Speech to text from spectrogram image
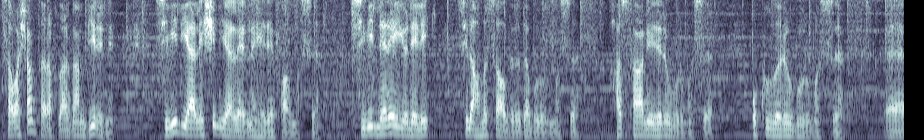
Savaşan taraflardan birini sivil yerleşim yerlerine hedef alması, sivillere yönelik silahlı saldırıda bulunması, hastaneleri vurması, okulları vurması, e,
